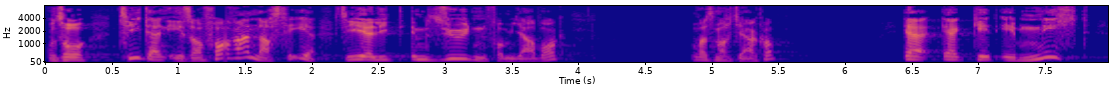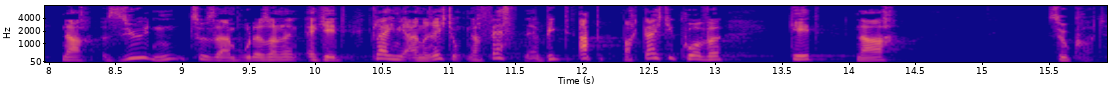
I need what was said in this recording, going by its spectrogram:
Und so zieht dann Esau voran nach Seir. Seir liegt im Süden vom Jabok. Und was macht Jakob? Er, er geht eben nicht nach Süden zu seinem Bruder, sondern er geht gleich in die andere Richtung, nach Westen. Er biegt ab, macht gleich die Kurve, geht nach Sukkot.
